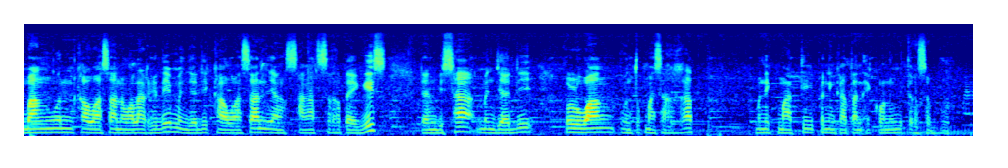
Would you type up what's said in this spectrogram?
membangun kawasan Walar ini menjadi kawasan yang sangat strategis dan bisa menjadi peluang untuk masyarakat menikmati peningkatan ekonomi tersebut.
